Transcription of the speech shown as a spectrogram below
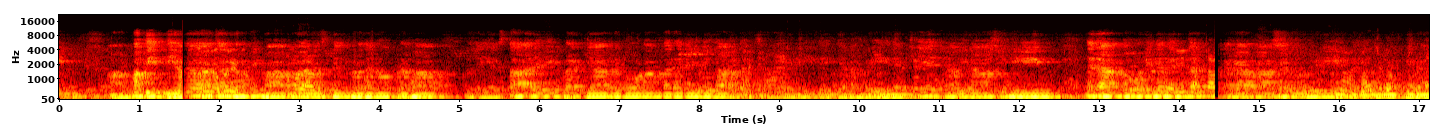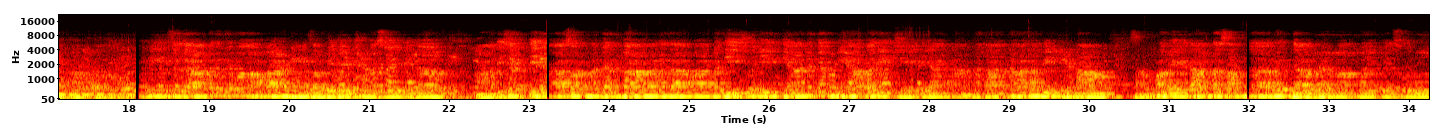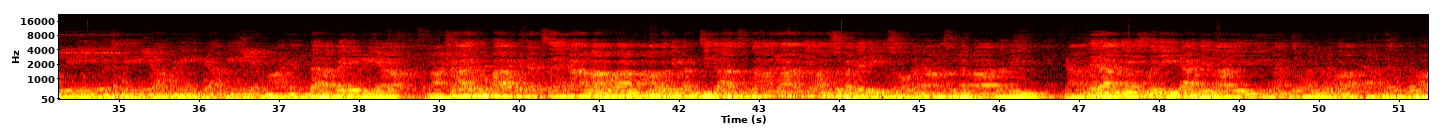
ആത്മവിദ്യാധനുപ്രഭ ഹൃദയസ്ഥാരിണി പ്രജ്ഞാത്രികോണം തരദീപികാദക്ഷായണി ദൈത്യകന്ത്രി ദക്ഷയജ്ഞ വിനാശിനി സദാപരമാവാണി ശുഭകരി ശോഭനാ സുലഭാഗമി രാജരാജേശ്വരി രാജദായിനി രാജവല്ലഭ രാജകൃപാ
